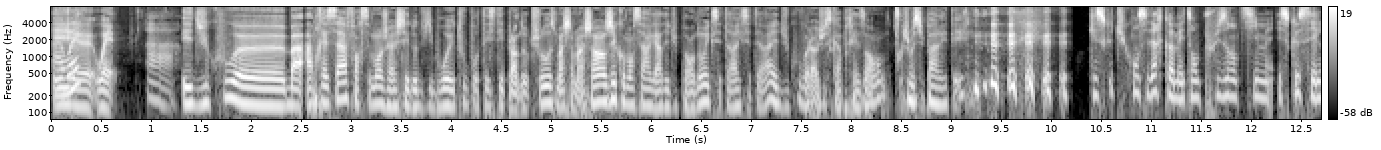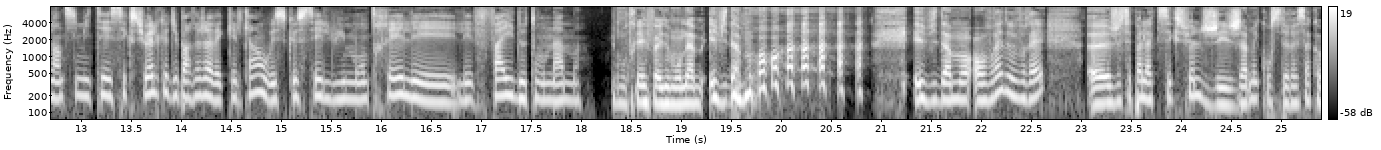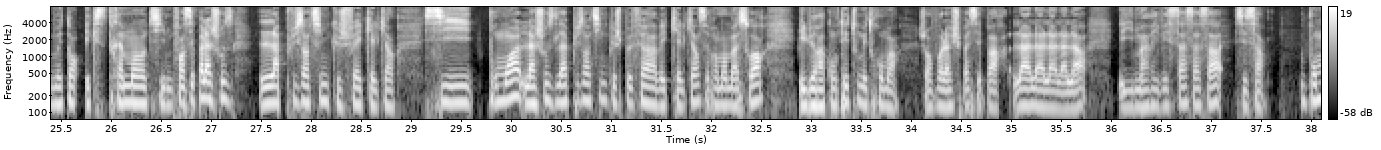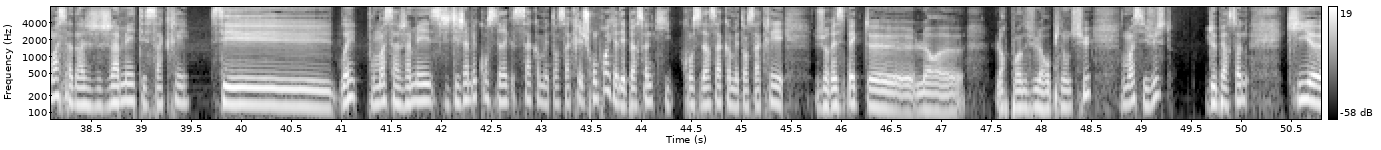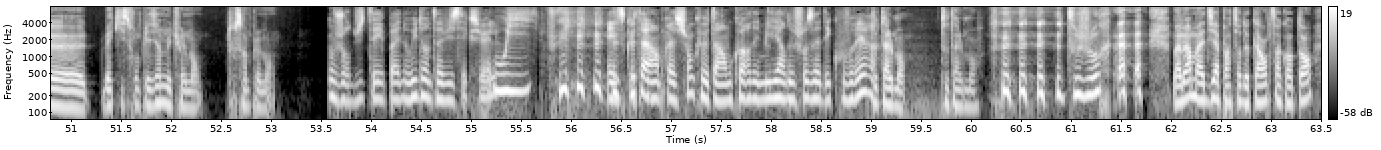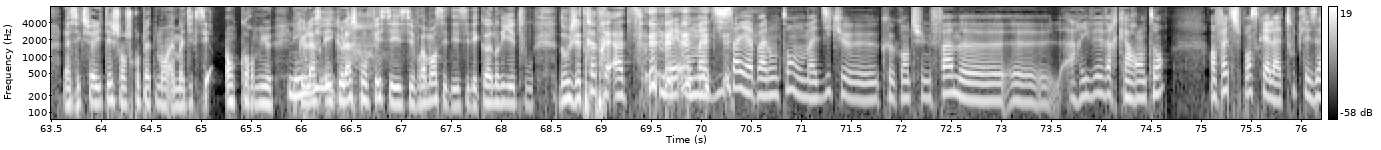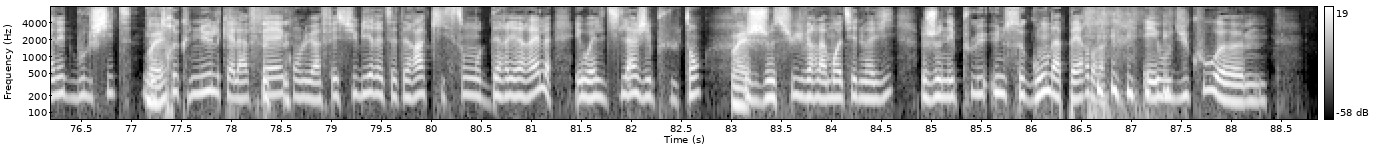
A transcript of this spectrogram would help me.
Ah Et, ouais euh, ouais. Ah, Et du coup, euh, bah après ça, forcément, j'ai acheté d'autres vibros et tout pour tester plein d'autres choses, machin, machin. J'ai commencé à regarder du porno, etc., etc. Et du coup, voilà, jusqu'à présent, je me suis pas arrêté. Qu'est-ce que tu considères comme étant plus intime? Est-ce que c'est l'intimité sexuelle que tu partages avec quelqu'un ou est-ce que c'est lui montrer les, les failles de ton âme? Montrer les feuilles de mon âme, évidemment. évidemment, en vrai de vrai, euh, je sais pas, l'acte sexuel, j'ai jamais considéré ça comme étant extrêmement intime. Enfin, c'est pas la chose la plus intime que je fais avec quelqu'un. Si, pour moi, la chose la plus intime que je peux faire avec quelqu'un, c'est vraiment m'asseoir et lui raconter tous mes traumas. Genre, voilà, je suis passé par là, là, là, là, là, et il m'est arrivé ça, ça, ça, c'est ça. Pour moi, ça n'a jamais été sacré. C'est, ouais, pour moi, ça a jamais, j'ai jamais considéré ça comme étant sacré. Je comprends qu'il y a des personnes qui considèrent ça comme étant sacré. Je respecte euh, leur, euh, leur point de vue, leur opinion dessus. Pour moi, c'est juste deux personnes qui, euh, bah, qui se font plaisir mutuellement, tout simplement. Aujourd'hui, t'es épanoui dans ta vie sexuelle? Oui. Est-ce que t'as l'impression que t'as encore des milliards de choses à découvrir? Totalement. Totalement. Toujours. Ma mère m'a dit à partir de 40-50 ans, la sexualité change complètement. Elle m'a dit que c'est encore mieux. Mais et, que là, oui. et que là, ce qu'on fait, c'est vraiment c'est des, conneries et tout. Donc j'ai très très hâte. Mais on m'a dit ça il y a pas longtemps. On m'a dit que, que quand une femme euh, euh, arrivait vers 40 ans, en fait, je pense qu'elle a toutes les années de bullshit, de Ouais. trucs nuls qu'elle a fait, qu'on lui a fait subir, etc., qui sont derrière elle et où elle dit là, j'ai plus le temps. Ouais. Je suis vers la moitié de ma vie. Je n'ai plus une seconde à perdre. et où du coup. euh,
